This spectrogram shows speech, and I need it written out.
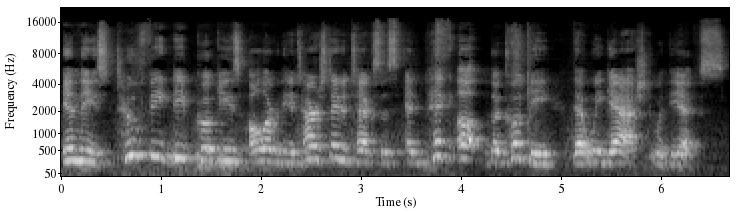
in these two feet deep cookies all over the entire state of Texas and pick up the cookie that we gashed with the X.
